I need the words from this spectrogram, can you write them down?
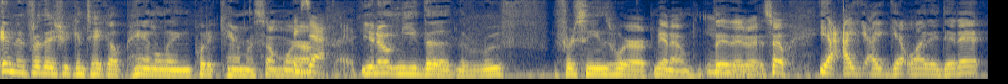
And then for this, you can take out paneling, put a camera somewhere. Exactly. You don't need the the roof for scenes where you know. They, Mm-hmm. they, so yeah, I, I get why they did it,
